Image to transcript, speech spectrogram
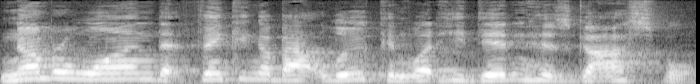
Number one, that thinking about Luke and what he did in his gospel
